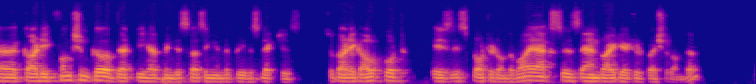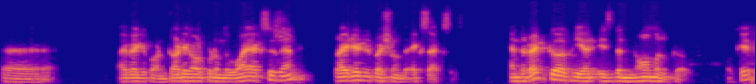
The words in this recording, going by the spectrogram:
uh, cardiac function curve that we have been discussing in the previous lectures. So cardiac output is, is plotted on the y-axis and right atrial pressure on the, uh, I beg your pardon, cardiac output on the y-axis and right atrial pressure on the x-axis. And the red curve here is the normal curve. Okay,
